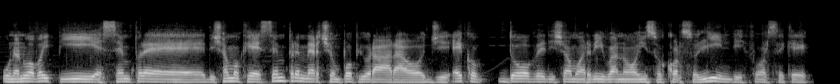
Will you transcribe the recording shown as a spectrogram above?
una nuova IP è sempre, diciamo che è sempre merce un po' più rara oggi. Ecco dove, diciamo, arrivano in soccorso gli indie, forse che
